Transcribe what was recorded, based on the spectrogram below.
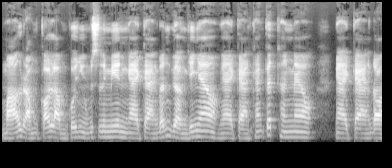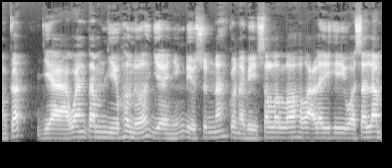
mở rộng cõi lòng của những Muslimin ngày càng đến gần với nhau, ngày càng kháng kích hơn nhau, ngày càng đoàn kết và quan tâm nhiều hơn nữa về những điều sunnah của Nabi sallallahu alaihi wa sallam.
